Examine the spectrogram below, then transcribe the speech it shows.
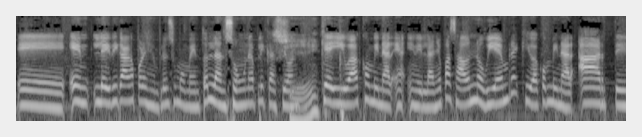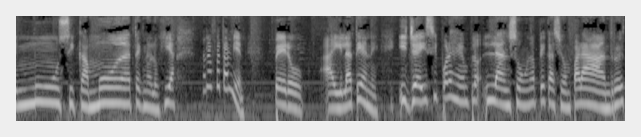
Eh, en Lady Gaga, por ejemplo, en su momento lanzó una aplicación Sí. que iba a combinar, eh, en el año pasado, en noviembre, que iba a combinar arte, música, moda, tecnología. No le fue tan bien, pero ahí la tiene. Y Jay-Z, por ejemplo, lanzó una aplicación para Android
